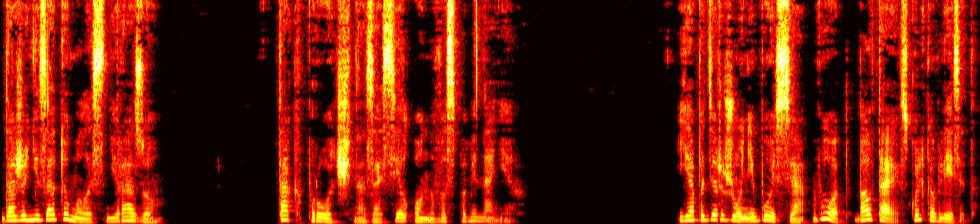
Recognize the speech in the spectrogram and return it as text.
Даже не задумалась ни разу. Так прочно засел он в воспоминаниях. «Я подержу, не бойся. Вот, болтай, сколько влезет».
